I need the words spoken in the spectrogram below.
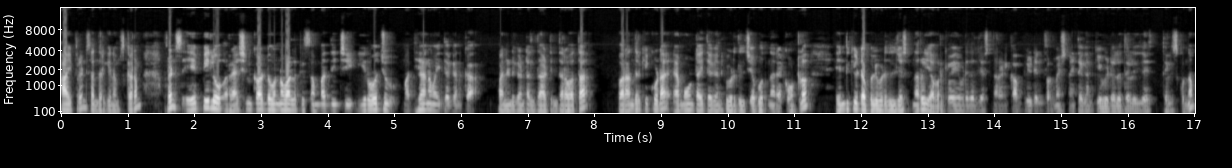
హాయ్ ఫ్రెండ్స్ అందరికీ నమస్కారం. ఫ్రెండ్స్ ఏపీలో రేషన్ కార్డు ఉన్న వాళ్ళకి సంబంధించి ఈరోజు మధ్యాహ్నం అయితే కనుక పన్నెండు గంటలు దాటిన తర్వాత వారందరికీ కూడా అమౌంట్ అయితే కనుక విడుదల చేయబోతున్నారు అకౌంట్లో ఎందుకు డబ్బులు విడుదల చేస్తున్నారు ఎవరికి విడుదల చేస్తున్నారు అని కంప్లీట్ ఇన్ఫర్మేషన్ అయితే కనుక ఈ వీడియోలో తెలియజే తెలుసుకుందాం.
